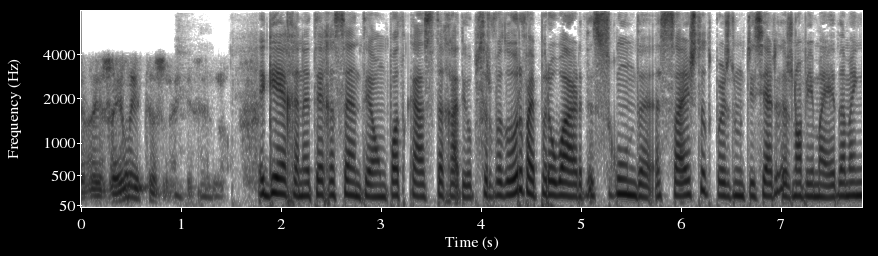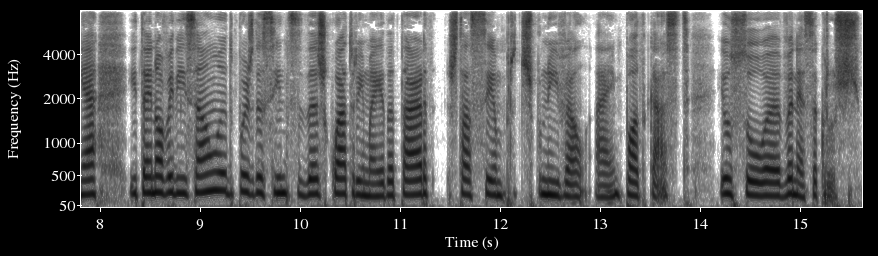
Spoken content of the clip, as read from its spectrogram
defesa israelitas. É? Não. A Guerra na Terra Santa é um podcast da Rádio Observador, vai para o ar de segunda a sexta, depois do noticiário das nove e meia da manhã e tem nova edição depois da síntese das quatro e meia da tarde. Está sempre disponível em podcast. Eu sou a Vanessa Cruz.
